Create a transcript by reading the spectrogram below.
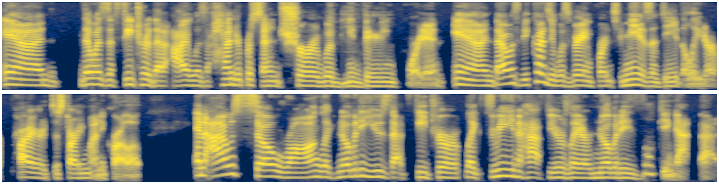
and there was a feature that I was 100% sure would be very important. And that was because it was very important to me as a data leader prior to starting Monte Carlo. And I was so wrong. Like nobody used that feature. Like three and a half years later, nobody's looking at that.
